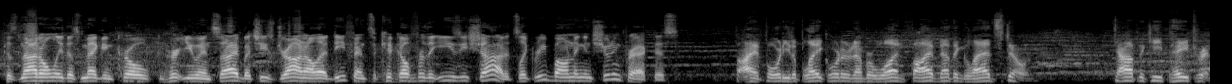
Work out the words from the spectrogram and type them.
Because not only does Megan Crow hurt you inside, but she's drawing all that defense to kick out mm-hmm. for the easy shot. It's like rebounding and shooting practice. 5.40 to play, quarter number one. 5 nothing Gladstone. Top of the key, Patron.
